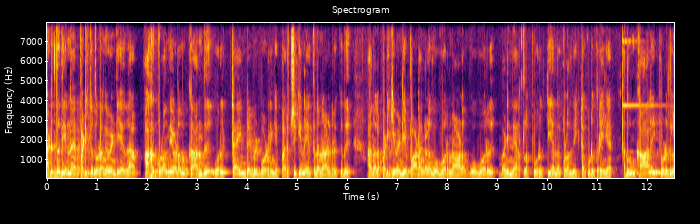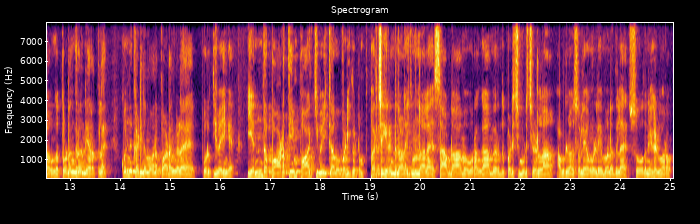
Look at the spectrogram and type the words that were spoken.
அடுத்தது என்ன? படிக்க தொடங்க வேண்டியதா ஆக குழந்தையோட உட்கார்ந்து ஒரு டைம் டேபிள் போடுறீங்க. பரீட்சைக்குன்னு எத்தனை நாள் இருக்குது? அதனால் படிக்க வேண்டிய பாடங்களை ஒவ்வொரு நாளும் ஒவ்வொரு மணி நேரத்தில் பொருத்தி அந்த குழந்தைகிட்ட கொடுக்குறீங்க. அதுவும் காலை பொழுதுல அவங்க தொடங்குற நேரத்தில் கொஞ்சம் கடினமான பாடங்களை பொருத்தி வைங்க. எந்த பாடத்தையும் பாக்கி வைக்காம படிக்கட்டும். பரீட்சைக்கு ரெண்டு நாளைக்கு முன்னால சாப்பிடாம உறங்காம இருந்து படிச்சு முடிச்சிடலாம் அப்படிலாம் சொல்லி அவங்களுடைய மனதுல சோதனைகள் வரும்.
